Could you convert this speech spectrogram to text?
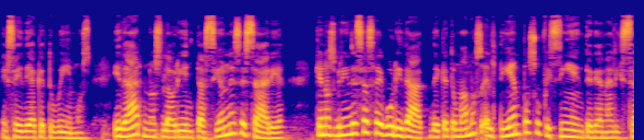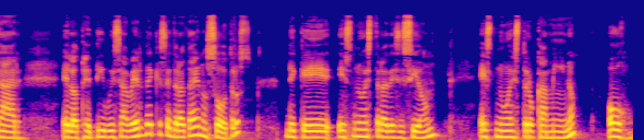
esa idea que tuvimos y darnos la orientación necesaria que nos brinde esa seguridad de que tomamos el tiempo suficiente de analizar el objetivo y saber de qué se trata de nosotros, de que es nuestra decisión, es nuestro camino. Ojo,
